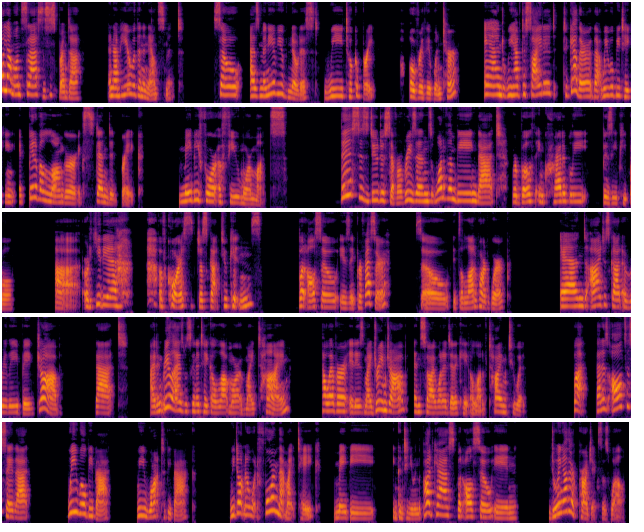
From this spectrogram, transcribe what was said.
Hola, monstras. This is Brenda, and I'm here with an announcement. So, as many of you have noticed, we took a break over the winter, and we have decided together that we will be taking a bit of a longer, extended break, maybe for a few more months. This is due to several reasons, one of them being that we're both incredibly busy people. Uh, Orquídea, of course, just got two kittens, but also is a professor, so it's a lot of hard work. And I just got a really big job that I didn't realize was going to take a lot more of my time. However, it is my dream job, and so I want to dedicate a lot of time to it. But that is all to say that we will be back. We want to be back. We don't know what form that might take, maybe in continuing the podcast, but also in doing other projects as well.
